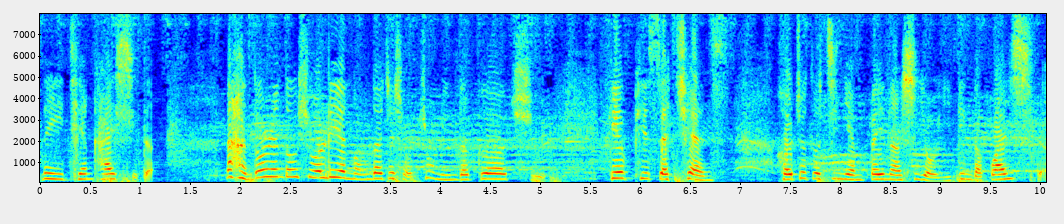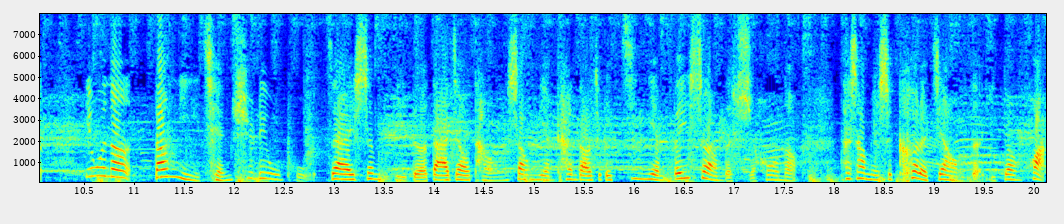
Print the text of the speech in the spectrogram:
那一天开始的。那很多人都说列侬的这首著名的歌曲《Give Peace a Chance》和这座纪念碑呢是有一定的关系的，因为呢，当你前去利物浦，在圣彼得大教堂上面看到这个纪念碑上的时候呢，它上面是刻了这样的一段话，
